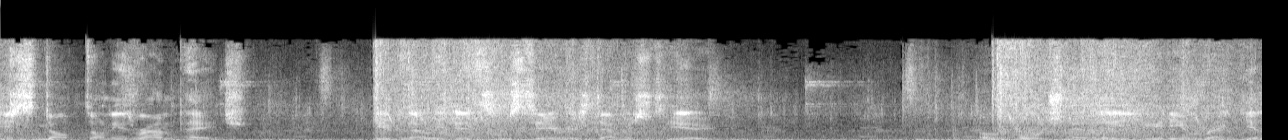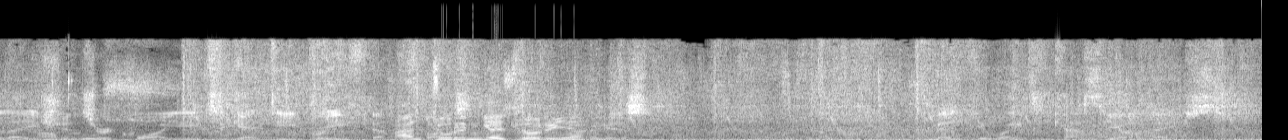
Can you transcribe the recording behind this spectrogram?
You stopped on his rampage, even though he did some serious damage to you. Unfortunately, union regulations Mampus. require you to get debriefed. after Hancurin, fighting guys, dorinya, workers. Make your way to Base.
